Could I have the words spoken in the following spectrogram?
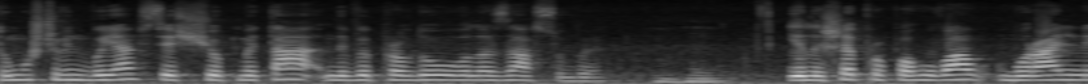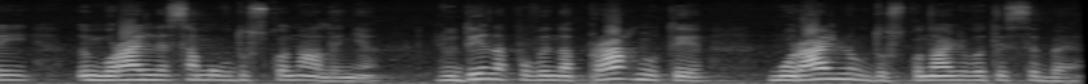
тому що він боявся, щоб мета не виправдовувала засоби і лише пропагував моральний, моральне самовдосконалення. Людина повинна прагнути морально вдосконалювати себе.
